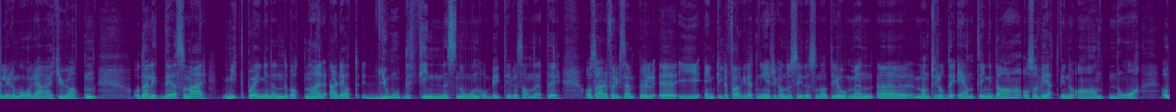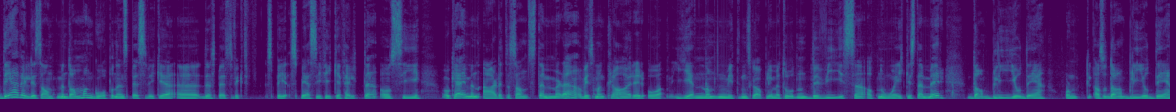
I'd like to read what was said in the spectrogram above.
eller om året er 2018. Og det er litt det som er mitt poeng i denne debatten her, er det at jo, det finnes noen objektive sannheter. Og så er det f.eks. Eh, i enkelte fagretninger så kan du si det sånn at jo, men eh, man trodde én ting da, og så vet vi noe annet nå. Og det er veldig sant, men da må man gå på spesifikke, eh, det spesifikke, spe, spesifikke feltet og si OK, men er dette sant? Stemmer det? Og hvis man klarer å gjennom den vitenskapelige metoden bevise at noe ikke stemmer, da blir jo det ordentlig Altså da blir jo det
